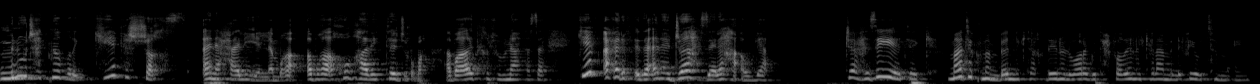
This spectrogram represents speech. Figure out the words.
من وجهة نظرك كيف الشخص أنا حاليا لما أبغى أخوض هذه التجربة أبغى أدخل في المنافسه كيف أعرف إذا أنا جاهزة لها أو لا؟ جاهزيتك. ما تكمن بأنك تأخذين الورق وتحفظين الكلام اللي فيه وتسمعينه.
